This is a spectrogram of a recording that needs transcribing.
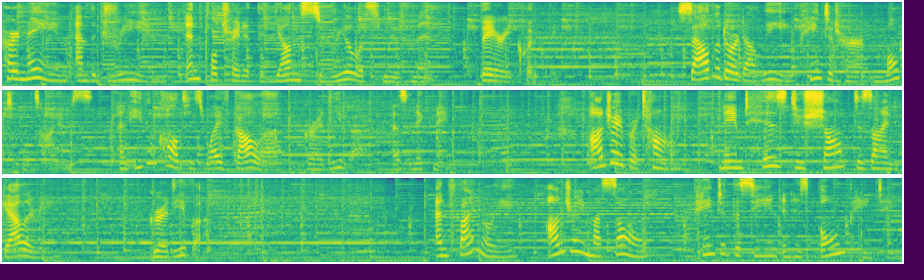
Her name and the dream infiltrated the young surrealist movement very quickly. Salvador Dali painted her multiple times and even called his wife Gala Gradiva as a nickname. Andre Breton named his Duchamp designed gallery Gradiva. And finally, Andre Masson painted the scene in his own painting,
